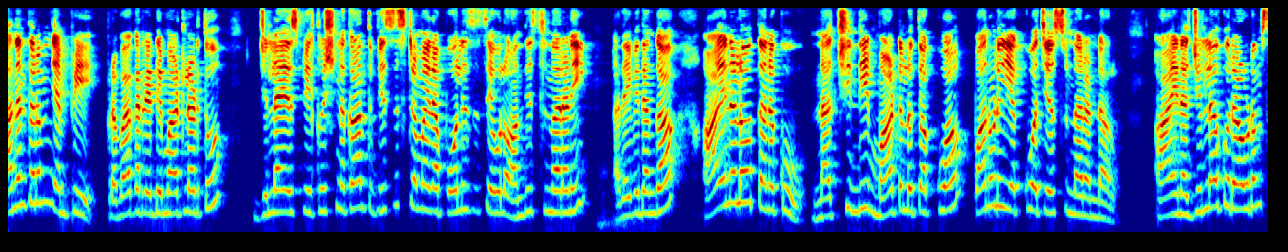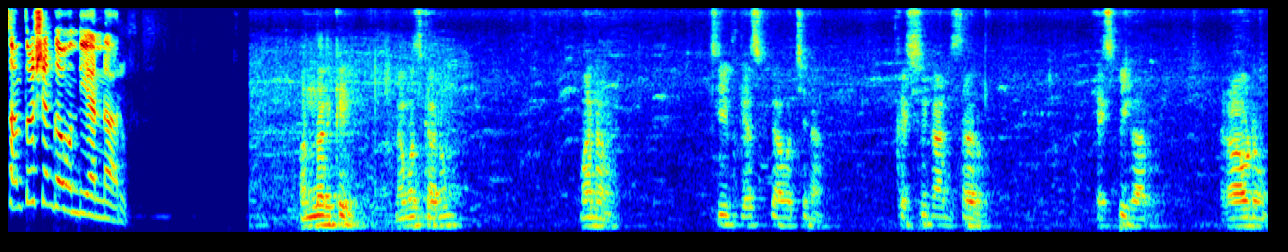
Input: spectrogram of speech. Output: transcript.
అనంతరం ఎంపీ ప్రభాకర్ రెడ్డి మాట్లాడుతూ జిల్లా ఎస్పీ కృష్ణకాంత్ విశిష్టమైన పోలీసు సేవలు అందిస్తున్నారని అదేవిధంగా ఆయనలో తనకు నచ్చింది మాటలు తక్కువ పనులు ఎక్కువ చేస్తున్నారన్నారు. ఆయన జిల్లాకు రావడం సంతోషంగా ఉంది అన్నారు. అందరికీ నమస్కారం. మన చీఫ్ గెస్ట్గా వచ్చిన కృష్ణకాంత్ సార్ ఎస్పీ గారు రావడం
